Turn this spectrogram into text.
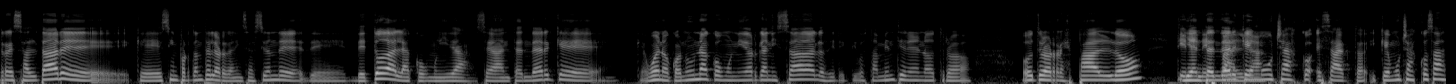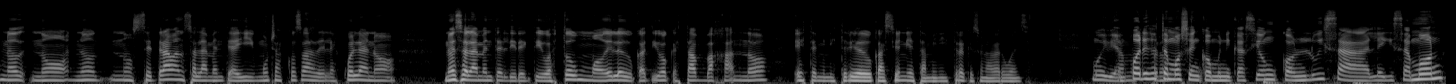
resaltar eh, que es importante la organización de, toda la comunidad. O sea, entender que, bueno, con una comunidad organizada los directivos también tienen otro, otro respaldo. y entender que muchas cosas, exacto, y que muchas cosas no, no, no, no se traban solamente ahí, muchas cosas de la escuela no, no es solamente el directivo, es todo un modelo educativo que está bajando este Ministerio de Educación y esta ministra, que es una vergüenza. Muy bien, por eso estamos en comunicación con Luisa Leguizamón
